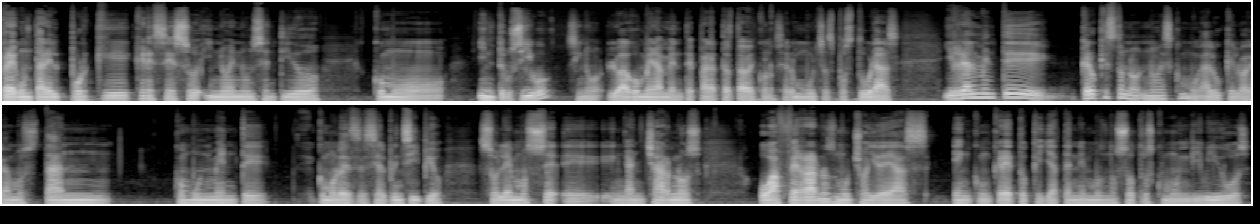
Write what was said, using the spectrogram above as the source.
preguntar el por qué crees eso y no en un sentido como intrusivo, sino lo hago meramente para tratar de conocer muchas posturas. Y realmente creo que esto no, no es como algo que lo hagamos tan comúnmente, como les decía al principio, solemos eh, engancharnos o aferrarnos mucho a ideas en concreto que ya tenemos nosotros como individuos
